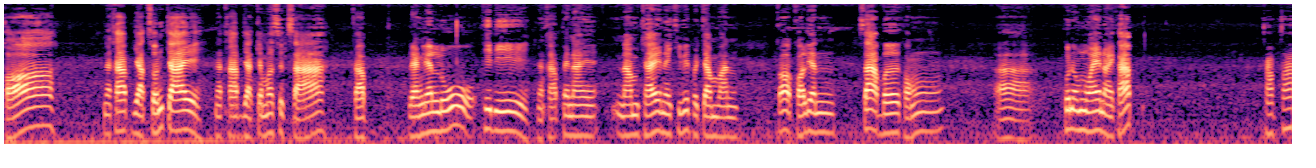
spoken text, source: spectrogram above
ขอนะครับอยากสนใจนะครับอยากจะมาศึกษากับแหล่งเรียนรู้ที่ดีนะครับไปในนำใช้ในชีวิตประจำวัน ก็ขอเรียนทราบเบอร์ของอคุณอำนวยหน่อยครับ ครับถ้า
